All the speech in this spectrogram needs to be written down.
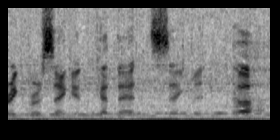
Break for a second. Cut that segment. Ah.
